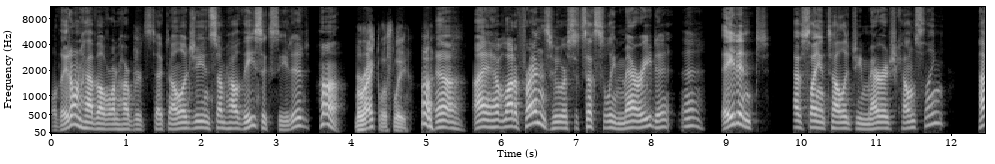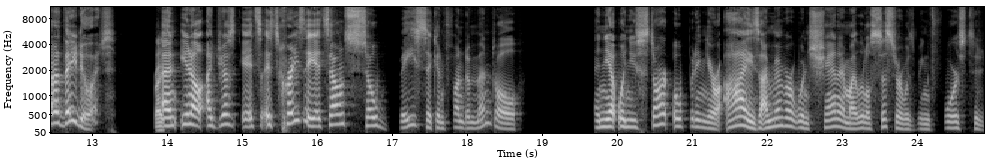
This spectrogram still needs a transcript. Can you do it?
well, they don't have L. Ron Hubbard's technology and somehow they succeeded. Huh. Miraculously, huh? Yeah. I have a lot of friends who are successfully married. Eh, eh, They didn't have Scientology marriage counseling. How did they do it? Right. And you know, I just it's it's crazy. It sounds so basic and fundamental. And yet when you start opening your eyes, I remember when Shannon, my little sister, was being forced to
